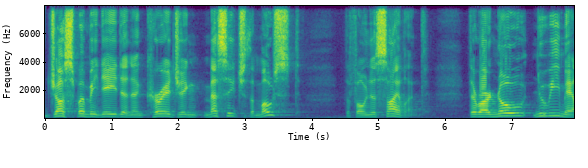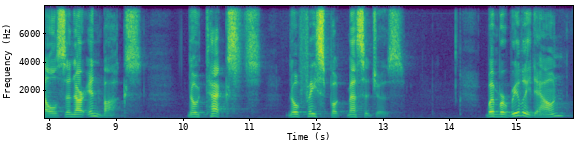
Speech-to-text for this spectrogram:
Just when we need an encouraging message the most, the phone is silent. There are no new emails in our inbox, no texts, no Facebook messages. When we're really down,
